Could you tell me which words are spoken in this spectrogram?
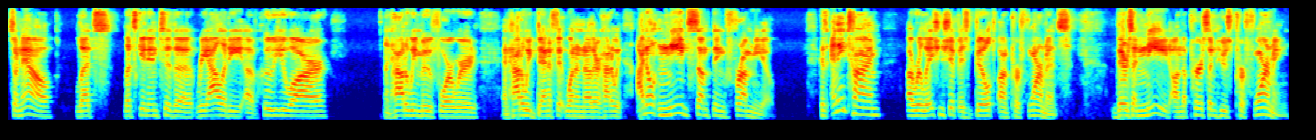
So now let's let's get into the reality of who you are and how do we move forward and how do we benefit one another? How do we I don't need something from you. Because anytime a relationship is built on performance, there's a need on the person who's performing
